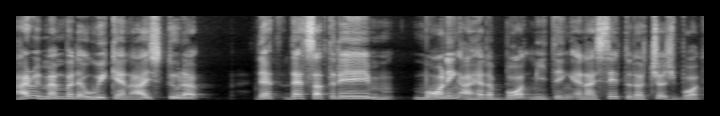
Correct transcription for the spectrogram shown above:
I remember that weekend. I stood up that that Saturday morning. I had a board meeting, and I said to the church board,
